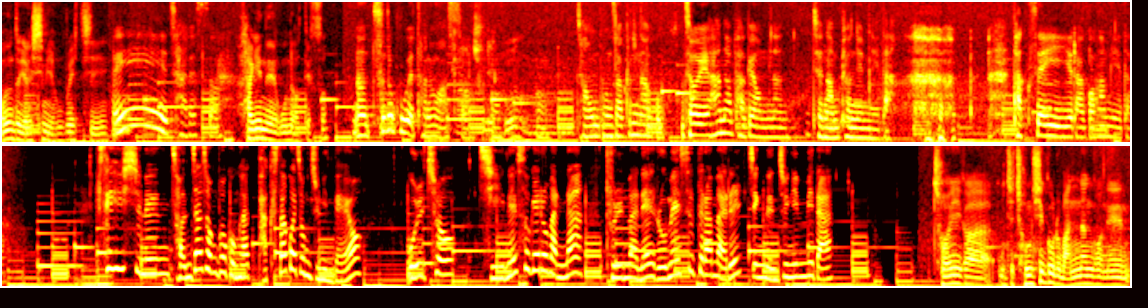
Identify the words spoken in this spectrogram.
오늘도 열심히 연구했지. 에이 잘했어 자기는 오늘 어땠어? 나 출입국에 다녀왔어 출입국. 어, 자원봉사 끝나고 저희 하나 밖에 없는 제 남편입니다 박세희라고 합니다 세희 씨는 전자정보공학 박사 과정 중인데요. 올 초 지인의 소개로 만나 둘만의 로맨스 드라마를 찍는 중입니다. 저희가 이제 정식으로 만난 거는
